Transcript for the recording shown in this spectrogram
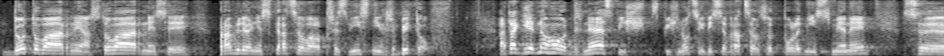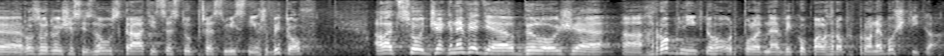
do továrny a z továrny si pravidelně zkracoval přes místní hřbitov. A tak jednoho dne, spíš, spíš noci, když se vracel z odpolední směny, se rozhodl, že si znovu zkrátí cestu přes místní hřbitov. Ale co Jack nevěděl, bylo, že hrobník toho odpoledne vykopal hrob pro neboštíka.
